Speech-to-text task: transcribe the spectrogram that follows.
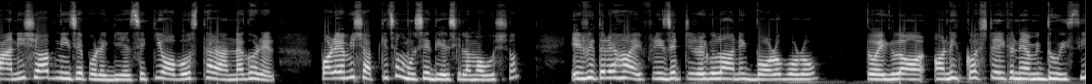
পানি সব নিচে পড়ে গিয়েছে। কি অবস্থা রান্নাঘরের? পরে আমি সব কিছু মুছে দিয়েছিলাম অবশ্য। এর ভিতরে হয় ফ্রিজের ট্রেগুলো অনেক বড় বড়। তো এগুলো অনেক কষ্টে এখানে আমি ধুইছি।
